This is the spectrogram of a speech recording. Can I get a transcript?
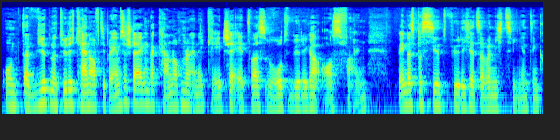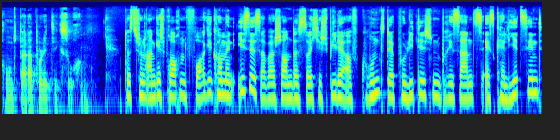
Und da wird natürlich keiner auf die Bremse steigen, da kann auch mal eine Grätsche etwas rotwürdiger ausfallen. Wenn das passiert, würde ich jetzt aber nicht zwingend den Grund bei der Politik suchen. Du hast schon angesprochen, vorgekommen ist es aber schon, dass solche Spiele aufgrund der politischen Brisanz eskaliert sind.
